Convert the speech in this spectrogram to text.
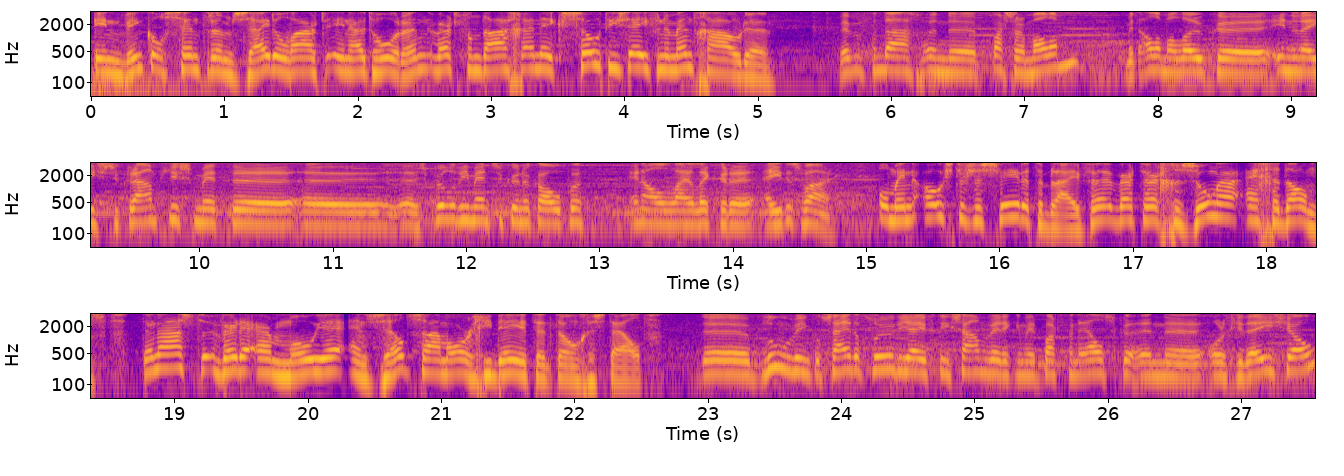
In winkelcentrum Zijdelwaard in Uithoren werd vandaag een exotisch evenement gehouden. We hebben vandaag een uh, pasar malam met allemaal leuke Indonesische kraampjes met uh, uh, spullen die mensen kunnen kopen en allerlei lekkere etenswaar. Om in oosterse sferen te blijven werd er gezongen en gedanst. Daarnaast werden er mooie en zeldzame orchideeën tentoongesteld. De bloemenwinkel Zijdelfleur die heeft in samenwerking met Bart van Elske een uh, orchideeënshow.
